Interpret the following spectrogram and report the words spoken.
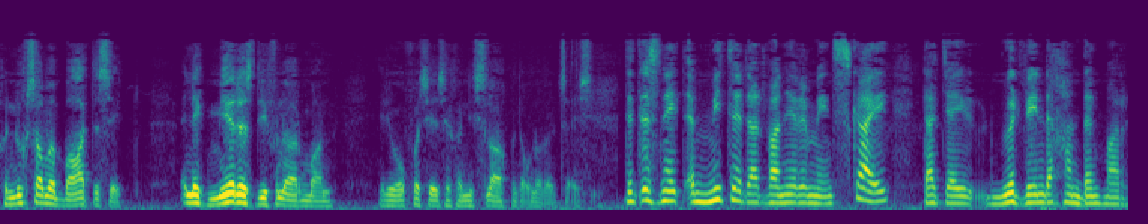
genoegsame bates het en ek meer as die van haar man, het die hof gesê sy gaan nie slaag met onderhoud sy sê. Dit is net 'n mite dat wanneer 'n mens skei, dat jy noodwendig gaan dink maar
